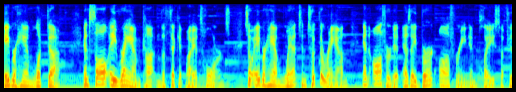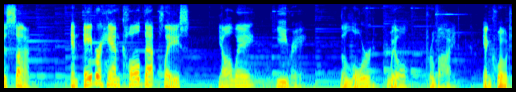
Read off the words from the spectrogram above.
Abraham looked up and saw a ram caught in the thicket by its horns. So Abraham went and took the ram and offered it as a burnt offering in place of his son. And Abraham called that place Yahweh Yireh, the Lord will provide. End quote.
